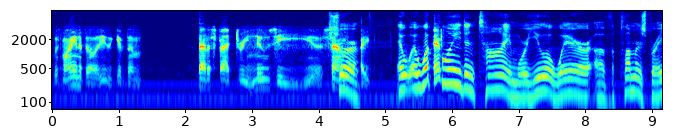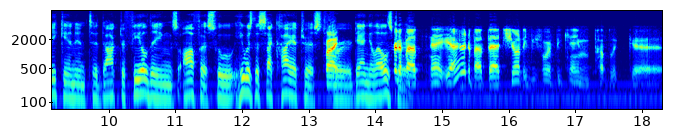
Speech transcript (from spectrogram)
with my inability to give them satisfactory, newsy uh, sound Sure. bite. At, at what point in time were you aware of the plumber's break-in into Dr. Fielding's office? Who he was the psychiatrist Right. for Daniel Heard Ellsberg. about, uh, yeah, I heard about that shortly before it became public. Uh,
